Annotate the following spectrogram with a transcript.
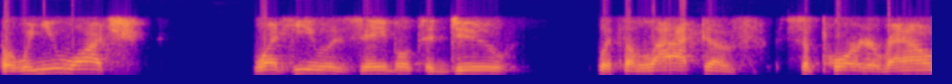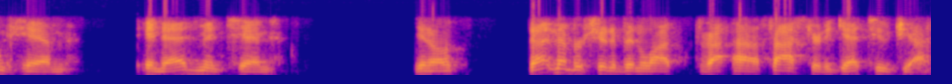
But when you watch what he was able to do with the lack of support around him in Edmonton, you know, that number should have been a lot uh, faster to get to, Jeff.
